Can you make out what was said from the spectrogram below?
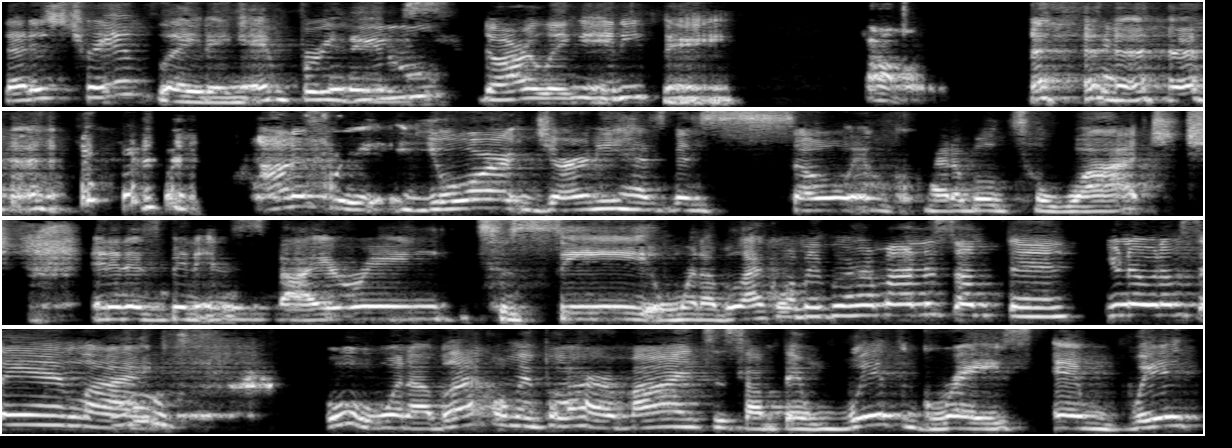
that is translating. And for it you, is. darling, anything. Oh. honestly, your journey has been so incredible to watch. And it has been inspiring to see when a Black woman put her mind to something. You know what I'm saying? Like, ooh, ooh when a Black woman put her mind to something with grace and with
